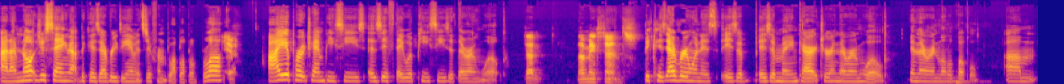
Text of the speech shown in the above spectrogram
and I'm not just saying that because every DM is different. Blah blah blah blah. Yeah. I approach NPCs as if they were PCs of their own world that that makes sense. because everyone is is a is a main character in their own world in their own little bubble. Um,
